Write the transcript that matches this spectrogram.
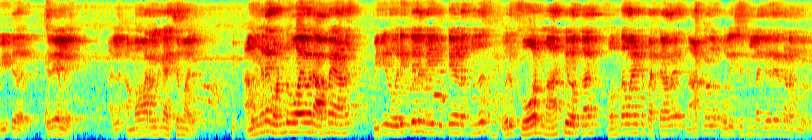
വീട്ടുകാർ ശരിയല്ലേ? അല്ല അമ്മമാരല്ലെങ്കിൽ അച്ഛന്മാർ അങ്ങനെ കൊണ്ടുപോയ ഒരു അമ്മയാണ് പിന്നീട് ഒരിക്കലും ഈ കുട്ടിയുടെ നിന്ന് ഒരു ഫോൺ മാറ്റി വെക്കാൻ സ്വന്തമായിട്ട് പറ്റാതെ നാട്ടിലുള്ള പോലീസ് സ്റ്റേഷനിലെല്ലാം കയറി കിടക്കുന്നത്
